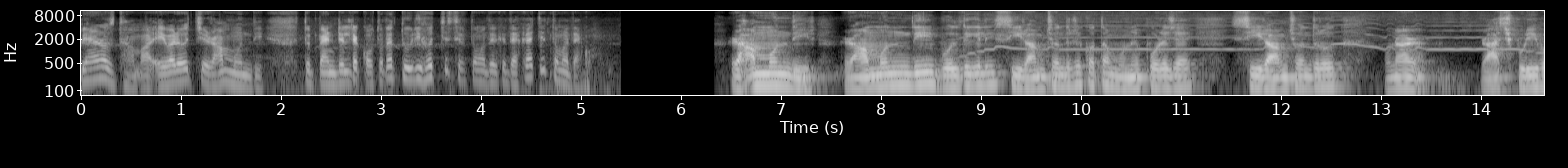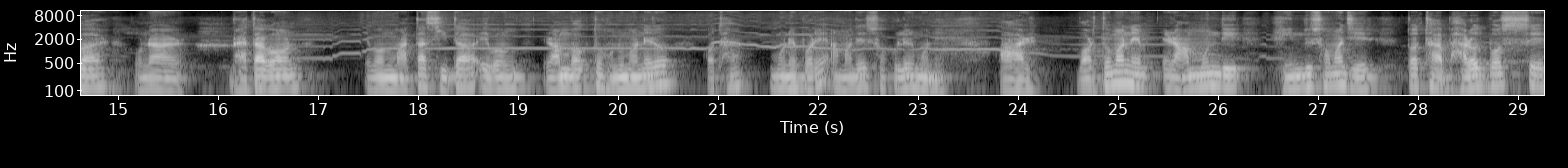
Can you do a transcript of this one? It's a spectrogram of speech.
বেনারস ধাম, আর এবারে হচ্ছে রাম মন্দির। তো প্যান্ডেলটা কতটা তৈরি হচ্ছে সেটা তোমাদেরকে দেখাচ্ছি, তোমরা দেখো। রাম মন্দির রাম মন্দির বলতে গেলেই শ্রীরামচন্দ্রের কথা মনে পড়ে যায়। শ্রীরামচন্দ্র, ওনার রাজপরিবার, ওনার ভ্রাতাগণ এবং মাতা সীতা এবং রামভক্ত হনুমানেরও কথা মনে পড়ে আমাদের সকলের মনে। আর বর্তমানে রাম মন্দির হিন্দু সমাজের তথা ভারতবর্ষের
